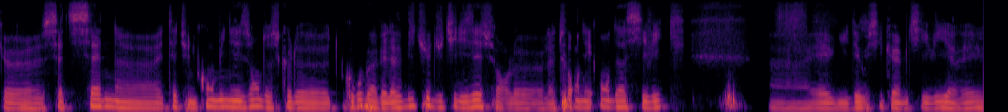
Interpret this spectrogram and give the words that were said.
que cette scène euh, était une combinaison de ce que le groupe avait l'habitude d'utiliser sur le, la tournée Honda Civic et une idée aussi que MTV avait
